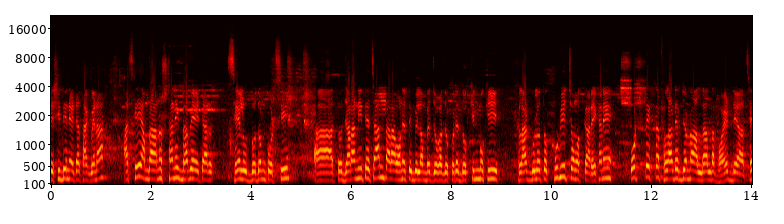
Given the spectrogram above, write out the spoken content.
বেশি দিন এটা থাকবে না। আজকেই আমরা আনুষ্ঠানিকভাবে এটার সেল উদ্বোধন করছি। তো যারা নিতে চান, তারা অনতি বিলম্বে যোগাযোগ করে দক্ষিণমুখী ফ্ল্যাটগুলো তো খুবই চমৎকার। এখানে প্রত্যেকটা ফ্ল্যাটের জন্য আলাদা আলাদা ভয়েট দেওয়া আছে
